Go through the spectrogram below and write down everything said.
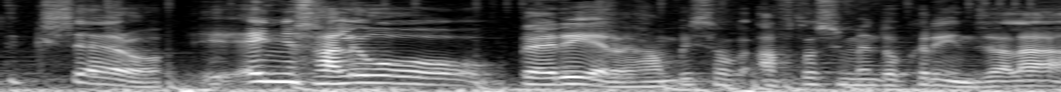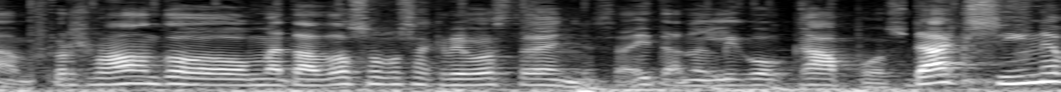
δεν ξέρω. Ένιωσα λίγο περίεργα. Θα μου πεις αυτό σημαίνει το cringe, αλλά προσπαθώ να το μεταδώσω όπως ακριβώς το ένιωσα. Ήταν λίγο κάπως. Εντάξει, είναι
